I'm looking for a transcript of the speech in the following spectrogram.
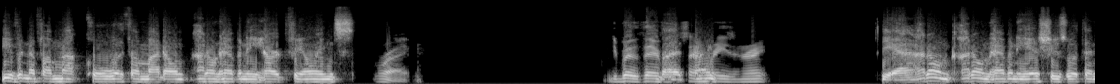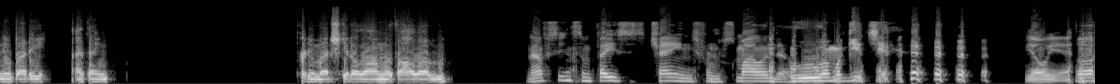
even if I'm not cool with them, I don't, I don't have any hard feelings. Right. You're both there for the same I- reason, right? Yeah, I don't, I don't have any issues with anybody. I think pretty much get along with all of them. Now I've seen some faces change from smiling to "Ooh, I'm gonna get you." Oh yeah. well,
